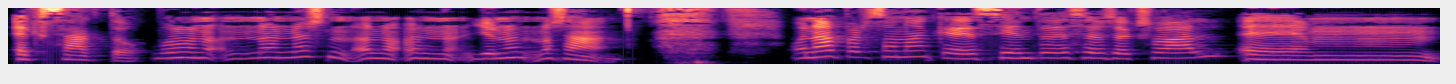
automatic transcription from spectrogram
Exacto. Bueno, no, no, no es, no, no, yo no, o sea, una persona que siente deseo sexual em,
